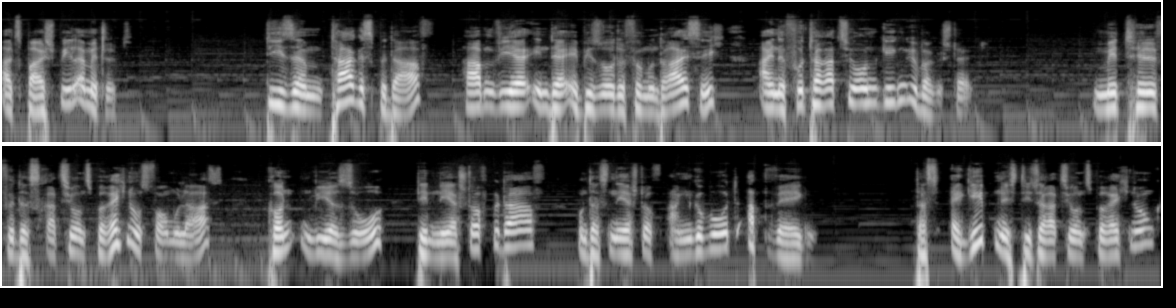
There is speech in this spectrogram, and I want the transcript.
als Beispiel ermittelt. Diesem Tagesbedarf haben wir in der Episode 35 eine Futterration gegenübergestellt. Mithilfe des Rationsberechnungsformulars konnten wir so den Nährstoffbedarf und das Nährstoffangebot abwägen. Das Ergebnis dieser Rationsberechnung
